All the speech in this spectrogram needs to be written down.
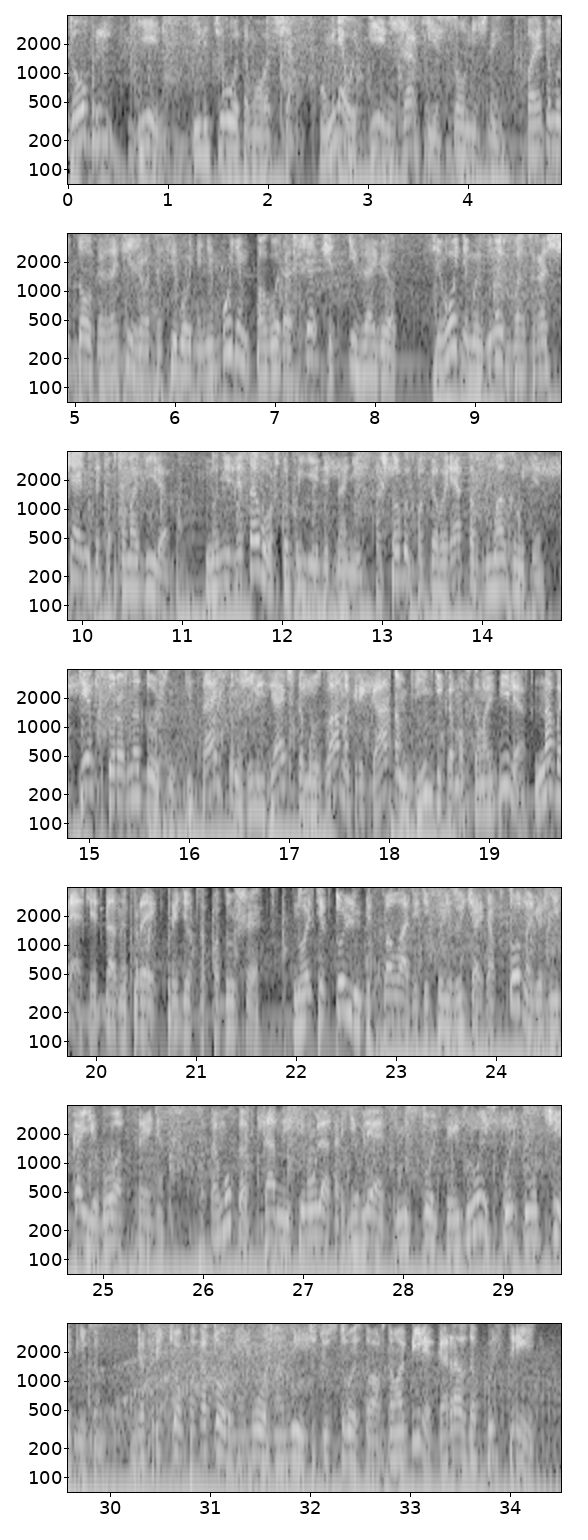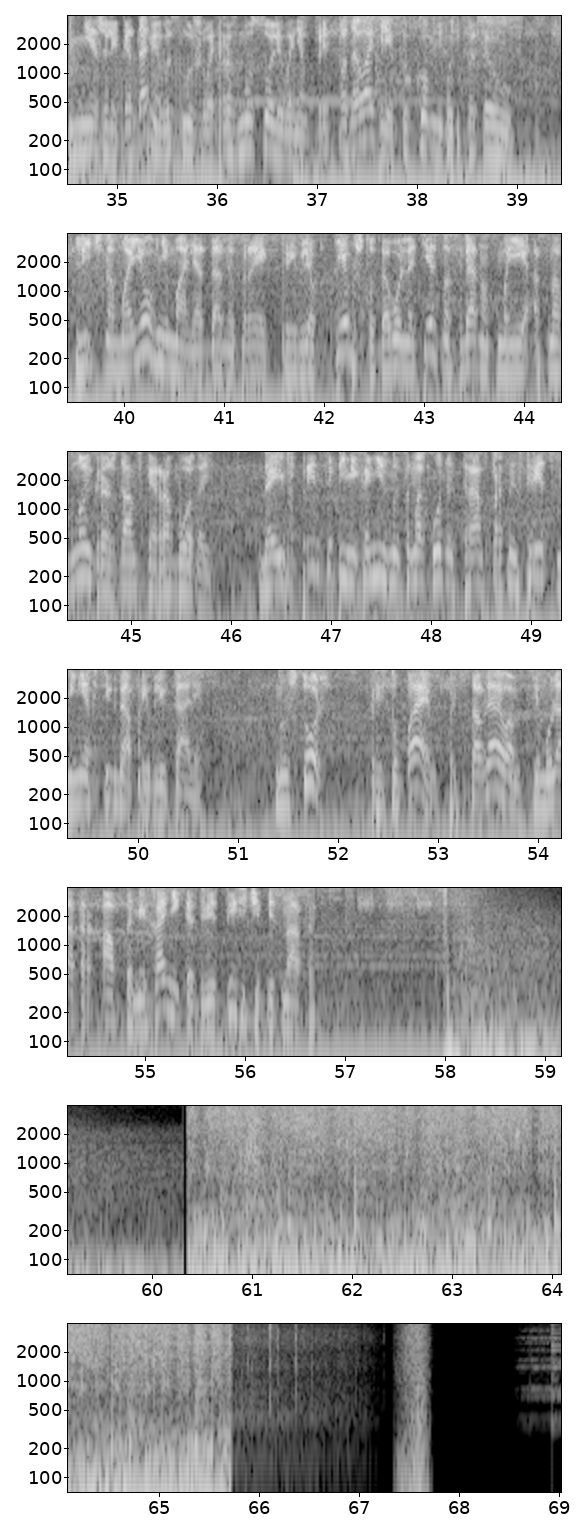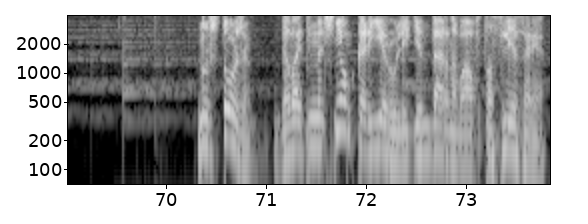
Добрый день! Или чего там у вас сейчас? У меня вот день жаркий и солнечный, поэтому долго засиживаться сегодня не будем, погода шепчет и зовет. Сегодня мы вновь возвращаемся к автомобилям, но не для того, чтобы ездить на них, а чтобы поковыряться в мазуте. Тем, кто равнодушен к деталькам, железячкам, узлам, агрегатам, винтикам автомобиля, навряд ли данный проект придется по душе. Ну а те, кто любит полазить и поизучать авто, наверняка его оценят. Потому как данный симулятор является не столько игрой, сколько учебником. Да причем по которому можно выучить устройство автомобиля гораздо быстрее, нежели годами выслушивать размусоливание преподавателей в каком-нибудь ПТУ. Лично мое внимание данный проект привлек тем, что довольно тесно связан с моей основной гражданской работой. Да и в принципе механизмы самоходных транспортных средств меня всегда привлекали. Ну что ж, приступаем. Представляю вам симулятор автомеханика 2015. Ну что же, давайте начнем карьеру легендарного автослесаря.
